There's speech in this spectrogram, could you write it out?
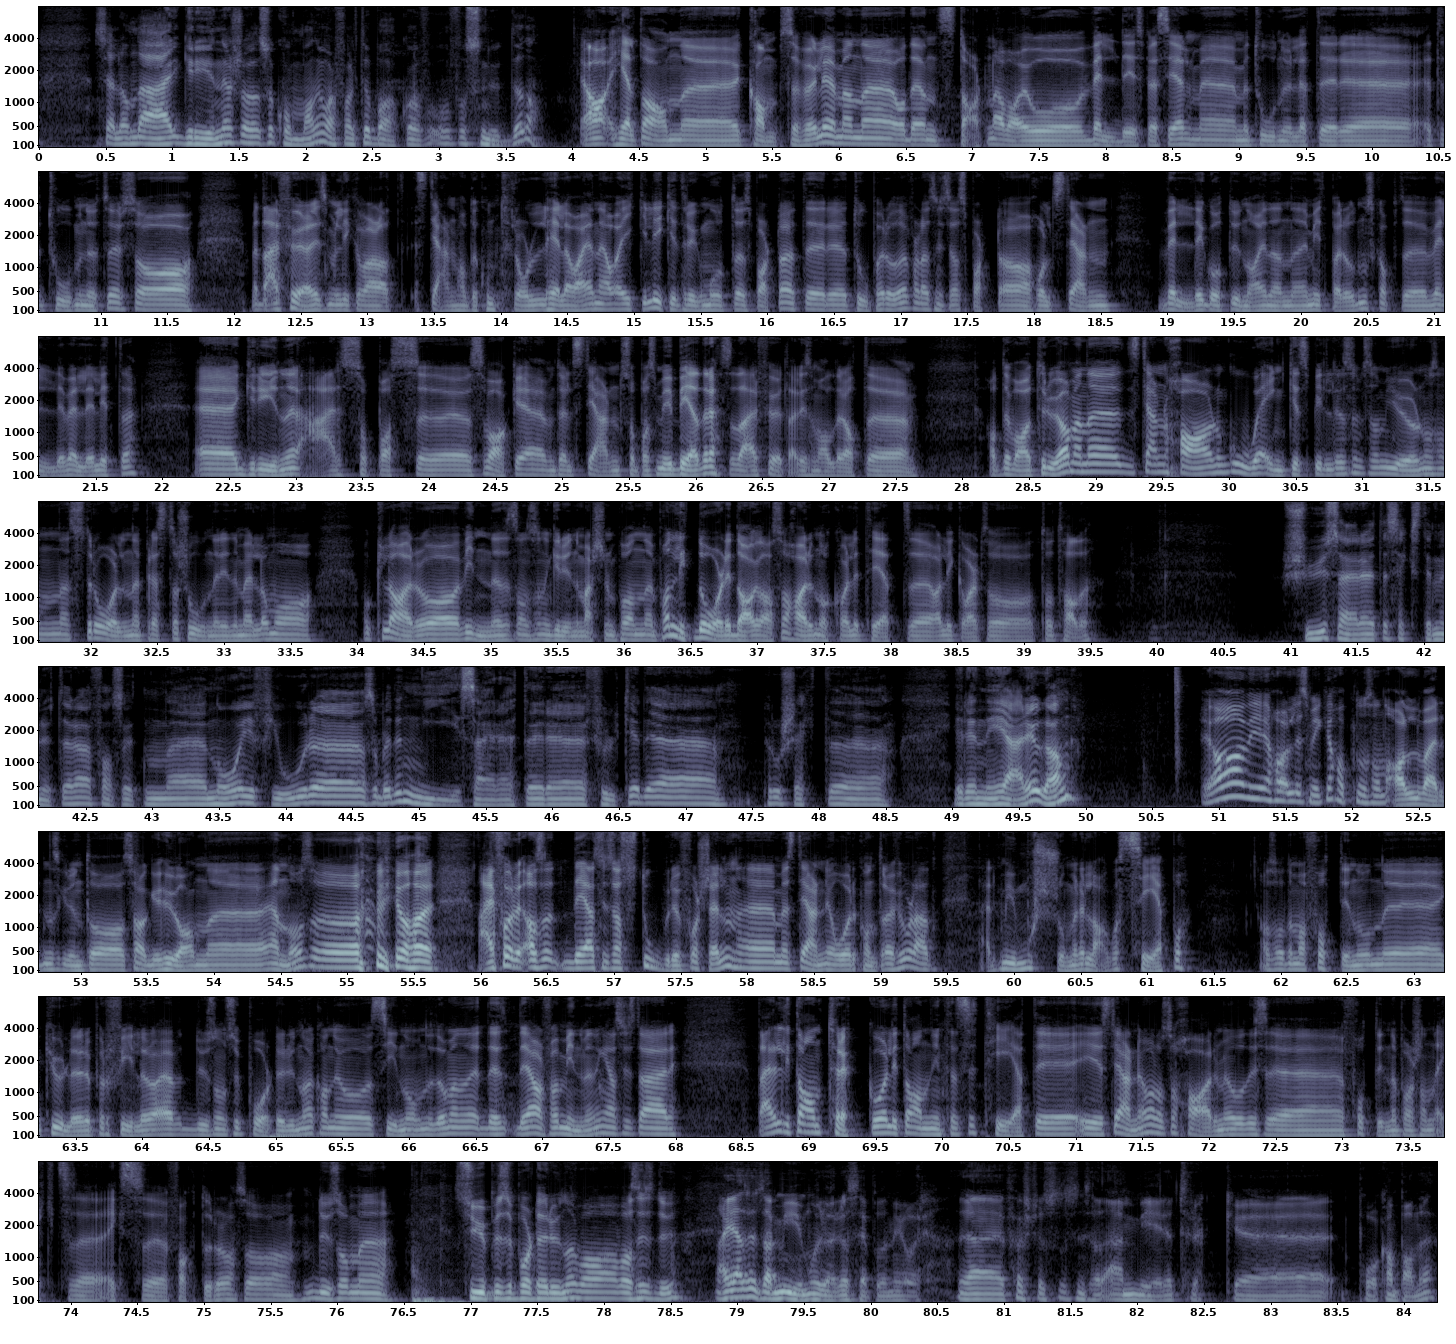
Selv om det er Gryner, så, så kom man i hvert fall tilbake og, og får snudd det, da. Ja, helt annen eh, kamp selvfølgelig, men, eh, og den starten der var jo veldig spesiell med, med 2-0 etter, eh, etter to minutter. Så, men der føler jeg liksom likevel at Stjernen hadde kontroll hele veien. Jeg var ikke like trygg mot Sparta etter to perioder, for da syns jeg Sparta holdt Stjernen veldig godt unna i den midtperioden. Skapte veldig, veldig lite. Eh, Gryner er såpass eh, svake, eventuelt Stjernen såpass mye bedre, så der følte jeg liksom aldri at eh, at det var trua, men eh, Stjernen har noen gode enkeltspillere som, som gjør noen sånne strålende prestasjoner innimellom, og, og klarer å vinne sånn som Grüner-matchen på, på en litt dårlig dag. da, Så har hun nok kvalitet eh, allikevel til, å- til å ta det. Sju seire etter 60 minutter er fasiten eh, nå. I fjor eh, så ble det ni seire etter eh, fulltid. Det prosjektet eh, René er i gang. Ja, vi har liksom ikke hatt noen sånn all verdens grunn til å sage huene eh, ennå, så vi har Nei, for, altså, det jeg syns er store forskjellen eh, med Stjernen i år kontra i fjor, er at det er et mye morsommere lag å se på. Altså, De har fått inn noen eh, kulere profiler, og jeg, du som supporter, Runa, kan jo si noe om det, men det, det er i hvert fall min mening. Jeg synes det er det er litt annet trøkk og litt annen intensitet i, i år. Og så har de jo disse, fått inn et par sånne X-faktorer. Så du som eh, supersupporter, Runar, hva, hva syns du? Nei, Jeg syns det er mye moroere å se på dem i år. Det første så syns jeg det er mer trøkk eh, på kampanje.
